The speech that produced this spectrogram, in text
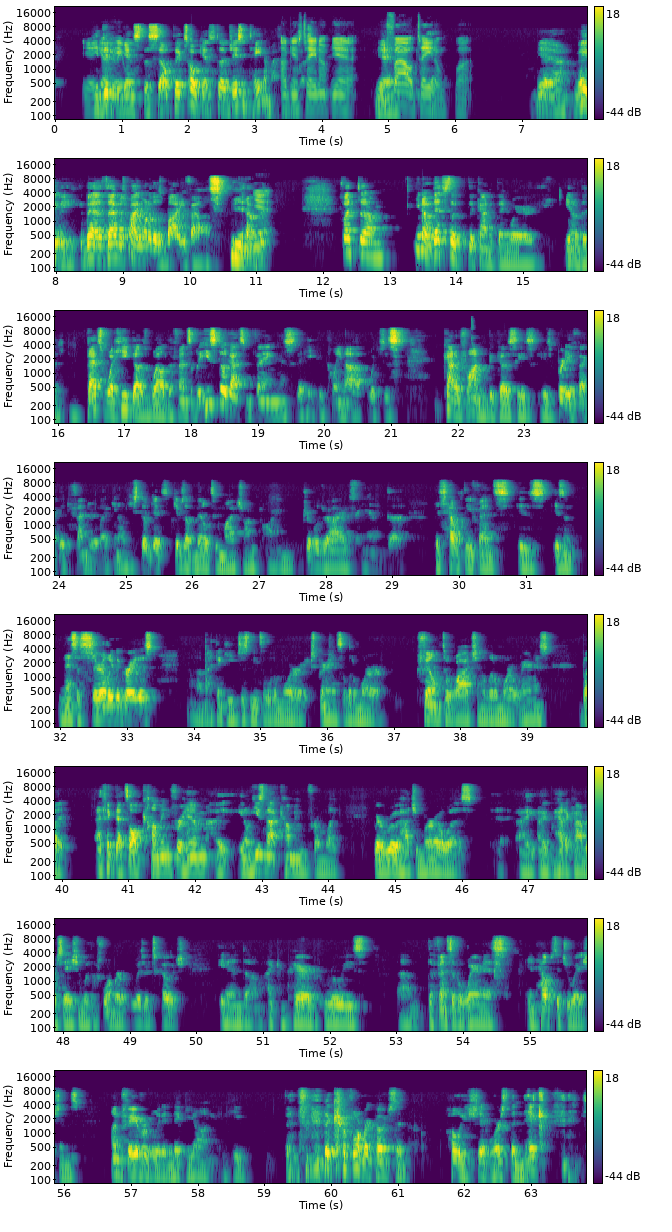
Yeah, he got did it Hayward against the Celtics. Oh, against uh, Jayson Tatum. I think it against. Tatum. Yeah, Yeah, he fouled Tatum. What? Yeah, maybe, but that was probably one of those body fouls. You know, Yeah, but um, you know that's the the kind of thing where you know the that's what he does well defensively. He's still got some things that he could clean up, which is kind of fun because he's he's a pretty effective defender. Like you know, he still gets gives up middle too much on on dribble drives, and uh, his help defense is isn't necessarily the greatest. Um, I think he just needs a little more experience, a little more film to watch, and a little more awareness. But I think that's all coming for him. I, you know, he's not coming from like where Rui Hachimura was. I, I had a conversation with a former Wizards coach, and um, I compared Rui's um, defensive awareness in help situations unfavorably to Nick Young, and he, the, the former coach said, "Holy shit, worse than Nick."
